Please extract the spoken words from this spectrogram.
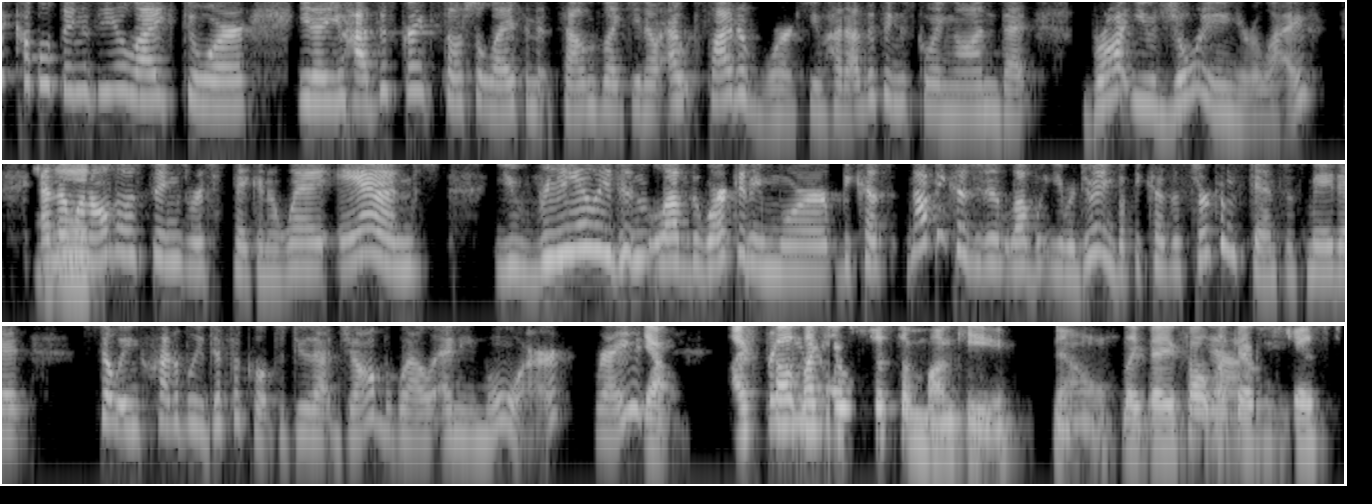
a couple things you liked or you know you had this great social life and it sounds like you know outside of work you had other things going on that brought you joy in your life and mm-hmm. then when all those things were taken away and you really didn't love the work anymore because not because you didn't love what you were doing but because the circumstances made it so incredibly difficult to do that job well anymore right yeah I felt like, like I was just a monkey now. Like I felt yeah. like I was just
